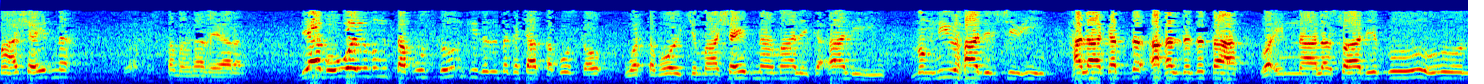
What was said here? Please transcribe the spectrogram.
ما شهیدنا سمانا غیاره بیا به وایو موږ تاسو کوم چې دغه تک چا تاسو کو ورته وایو چې ما شهید نا مالک الی موږ نیو حاضر شوی هلاکت د اهل دتا و انا لصادقون.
